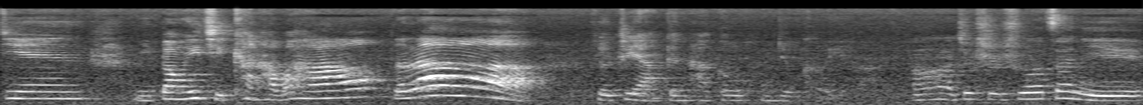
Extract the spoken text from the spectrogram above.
肩，你帮我一起看好不好？走了，就这样跟他沟通就可以了。啊，就是说在你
